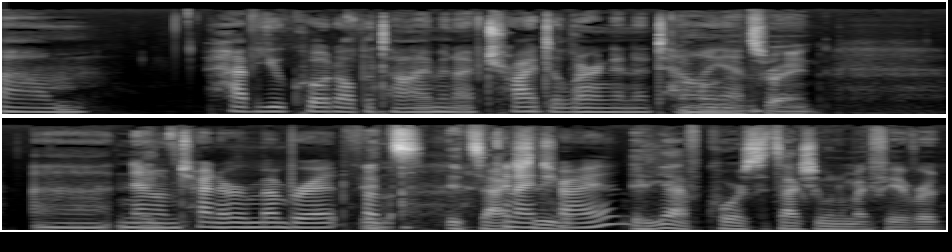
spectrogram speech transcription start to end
um, have you quote all the time, and I've tried to learn in Italian. Oh, that's right. Uh, now I'm trying to remember it. From, It's it's Can I try it? Yeah, of course. It's actually one of my favorite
